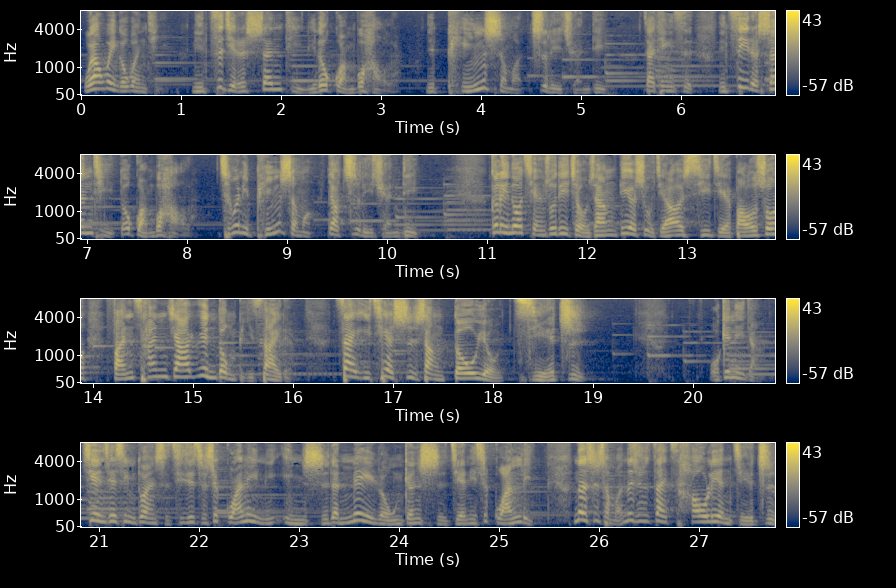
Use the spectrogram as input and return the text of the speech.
我要问一个问题：你自己的身体你都管不好了，你凭什么治理全地？再听一次，你自己的身体都管不好了，请问你凭什么要治理全地？哥林多前书第九章第二十五节到二十七节，保罗说：“凡参加运动比赛的，在一切事上都有节制。我跟你讲，间歇性断食其实只是管理你饮食的内容跟时间，你是管理，那是什么？那就是在操练节制，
